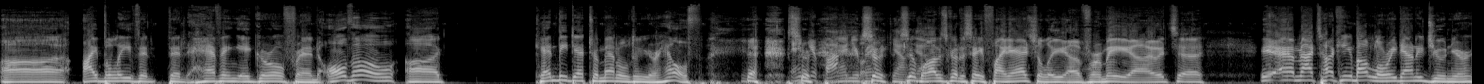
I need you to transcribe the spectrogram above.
Uh, I believe that, that having a girlfriend, although uh, can be detrimental to your health, And your pocketbook. And your so, bank account, so, yeah. well, I was going to say financially uh, for me, uh, it's. Yeah, I'm not talking about Lori Downey Jr.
